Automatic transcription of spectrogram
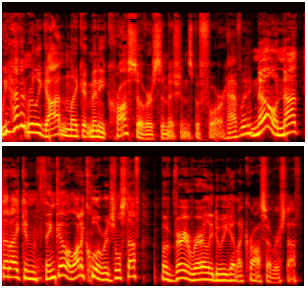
we haven't really gotten like many crossover submissions before, have we? No, not that I can think of. A lot of cool original stuff, but very rarely do we get like crossover stuff.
